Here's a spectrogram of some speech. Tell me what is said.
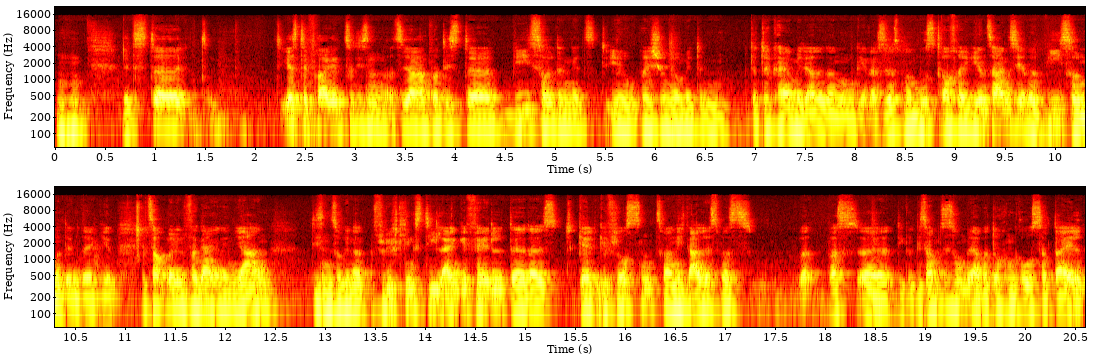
Mhm. Jetzt äh, die erste Frage zu, diesen, zu der Antwort ist, äh, wie soll denn jetzt die Europäische Union mit dem, der Türkei und mit Erdogan umgehen? Also dass man muss darauf reagieren, sagen Sie, aber wie soll man denn reagieren? Jetzt hat man in den vergangenen Jahren diesen sogenannten Flüchtlingsdeal eingefädelt, äh, da ist Geld geflossen, zwar nicht alles, was, was äh, die gesamte Summe, aber doch ein großer Teil.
